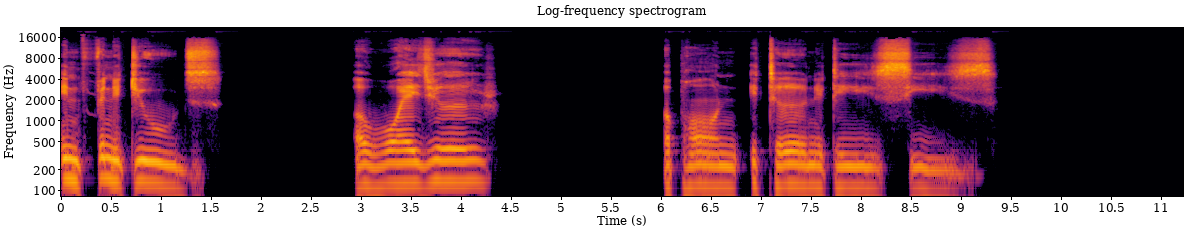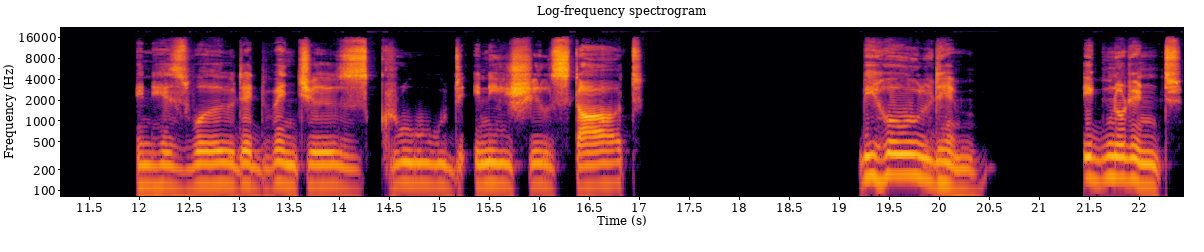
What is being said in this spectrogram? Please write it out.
infinitudes, a voyager upon eternity's seas. In his world adventures' crude initial start, Behold him, ignorant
